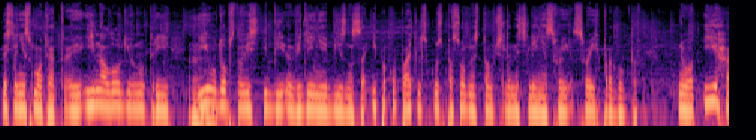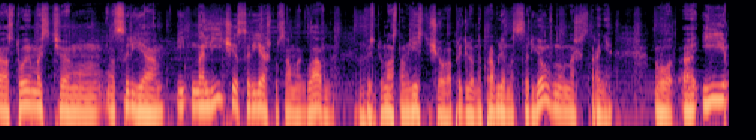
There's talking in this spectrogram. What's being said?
то есть они смотрят э, и налоги внутри, и удобство вести би- ведения бизнеса, и покупательскую способность, в том числе населения свои- своих продуктов. Вот, и а, стоимость эм, сырья, и наличие сырья, что самое главное. То есть у нас там есть еще определенные проблемы с сырьем в, в нашей стране. Вот. а, И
